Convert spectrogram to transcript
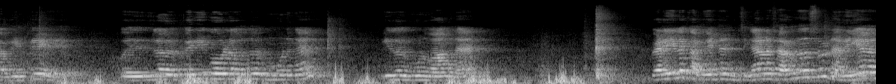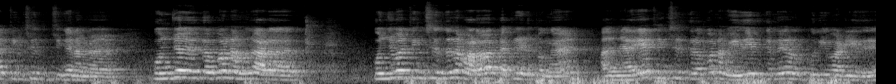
அப்படின்ட்டு ஒரு இதில் ஒரு பெரிய பவுலில் வந்து ஒரு மூணுங்க இது ஒரு மூணு வாங்கினேன். விலையில கம்மியாக தான் இருந்துச்சுங்க. ஆனால் சரதோஷம் நிறைய திங்ஸ் இருந்துச்சுங்க. நம்ம கொஞ்சம் இருக்கிறப்போ நம்ம அட கொஞ்சமாக திங்ஸ் இருந்தால் நம்ம அளவாக டக்குன்னு எடுப்போங்க. அது நிறைய திங்ஸ் இருக்கிறப்போ நம்ம எது எடுக்கிறதே நமக்கு புரிய மாட்டேங்குது.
